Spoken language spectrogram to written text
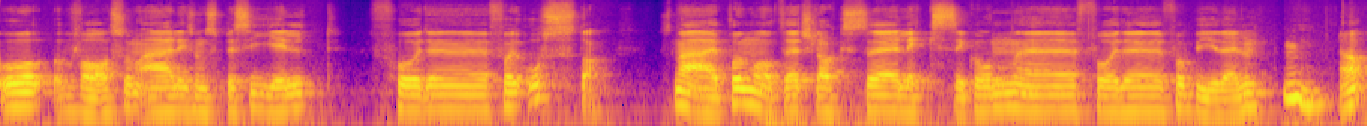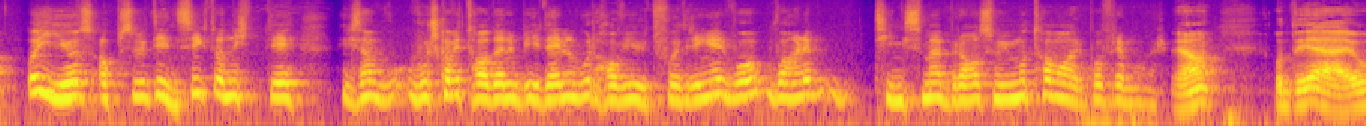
Og hva som er liksom spesielt for, for oss, da. Som er på en måte et slags leksikon for, for bydelen. Mm. Ja. Og gi oss absolutt innsikt og nyttig. Hvor skal vi ta denne bydelen? Hvor har vi utfordringer? Hvor, hva er det ting som er bra, som vi må ta vare på fremover? Ja, og det er jo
